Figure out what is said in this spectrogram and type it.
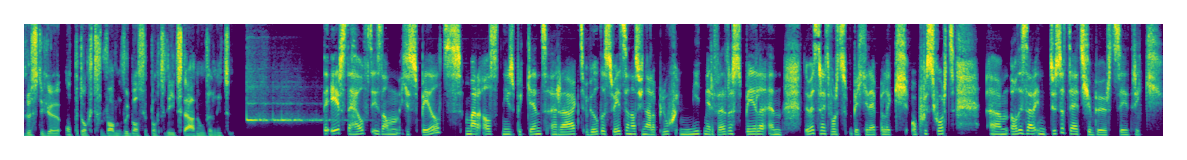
rustige optocht van voetbalsupporters die het stadion verlieten. De eerste helft is dan gespeeld, maar als het nieuws bekend raakt, wil de Zweedse nationale ploeg niet meer verder spelen en de wedstrijd wordt begrijpelijk opgeschort. Um, wat is daar in tussentijd gebeurd, Cedric?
